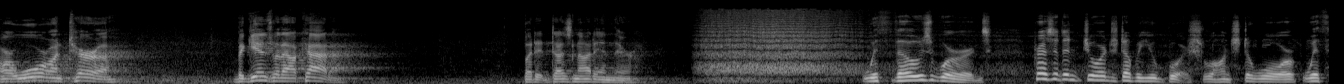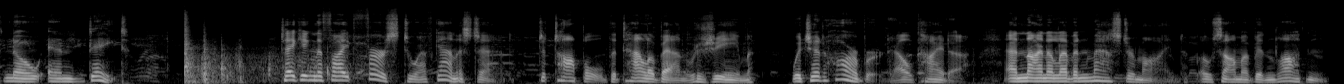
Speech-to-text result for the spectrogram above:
Our war on terror begins with Al Qaeda, but it does not end there. With those words, President George W. Bush launched a war with no end date, taking the fight first to Afghanistan to topple the Taliban regime, which had harbored Al Qaeda and 9 11 mastermind Osama bin Laden.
